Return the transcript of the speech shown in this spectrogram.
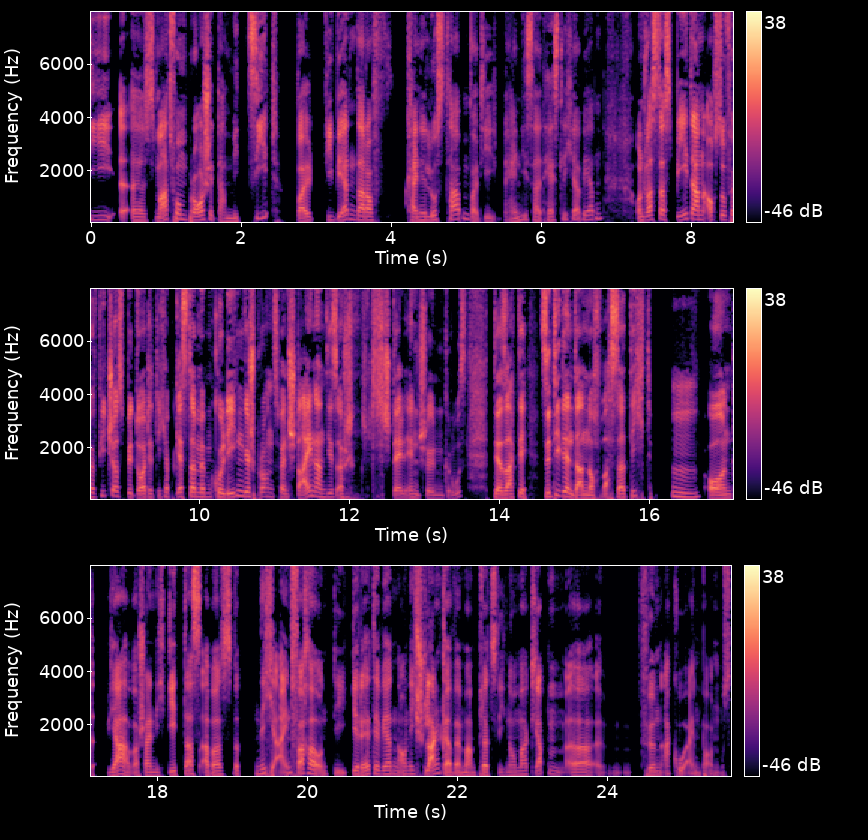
die äh, Smartphone-Branche da mitzieht, weil die werden darauf keine Lust haben, weil die Handys halt hässlicher werden. Und was das B dann auch so für Features bedeutet. Ich habe gestern mit einem Kollegen gesprochen, Sven Stein, an dieser Stelle einen schönen Gruß, der sagte, sind die denn dann noch wasserdicht? Mhm. Und ja, wahrscheinlich geht das, aber es wird nicht einfacher und die Geräte werden auch nicht schlanker, wenn man plötzlich nochmal Klappen äh, für einen Akku einbauen muss.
